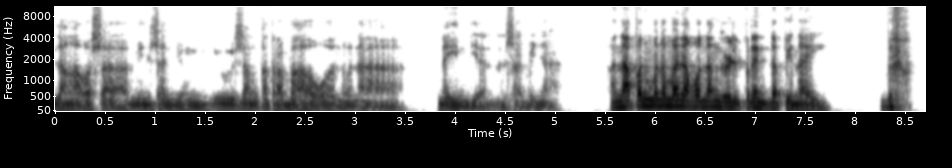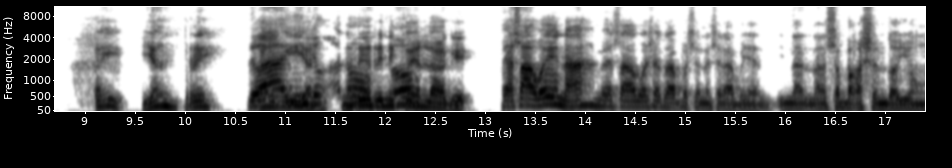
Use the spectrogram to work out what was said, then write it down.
lang ako sa minsan yung yung isang katrabaho ko no na na Indian. Sabi niya, "Hanapan mo naman ako ng girlfriend na Pinay." Ay, yan, pre. Di ba? Lagi Yun yan. yung ano, Naririnig no? ko yan lagi. May asawa yun ha. May asawa siya tapos yun ang sinabi niya. Na, nasa bakasyon daw yung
